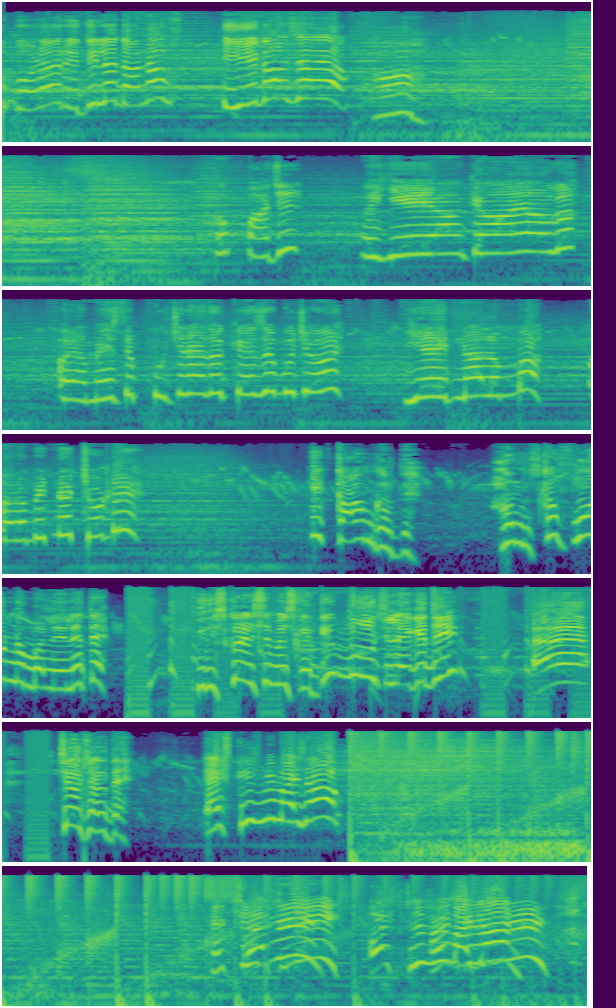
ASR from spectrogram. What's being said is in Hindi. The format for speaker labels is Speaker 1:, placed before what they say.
Speaker 1: वो बड़ा रेतीला दानव ये कहाँ से आया?
Speaker 2: हाँ। तो पाजी? ये यहाँ क्या आया होगा? और हमें से पूछना है तो कैसे पूछे हो ये इतना लंबा और हम इतने छोटे।
Speaker 1: एक काम करते हम इसका फ़ोन नंबर ले लेते फिर इसको एसएमएस करके पूछ लेंगे जी? आ, चल चलते एक्सक्यूज मी भाई साहब। एक्सक्यूज मी एक्सक्यूज मी भाईजान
